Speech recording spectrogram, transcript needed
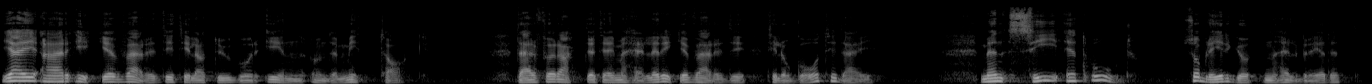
Jag är icke värdig till att du går in under mitt tak. Därför aktet jag mig heller icke värdig till att gå till dig. Men si ett ord, så blir gutten helbredet.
